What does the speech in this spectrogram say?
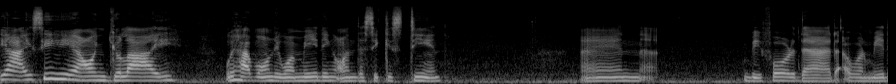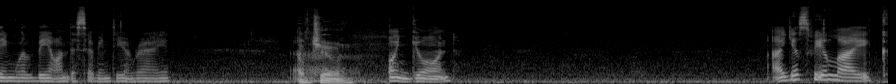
Yeah, I see here on July, we have only one meeting on the 16th. And uh, before that, our meeting will be on the 17th, right? Of June. On June. I just feel like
